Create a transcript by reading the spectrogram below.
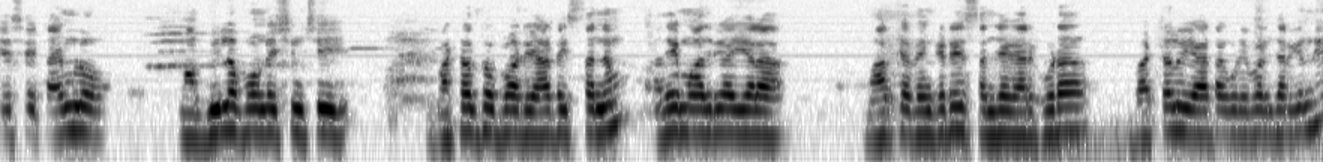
చేసే టైంలో మా బీలా ఫౌండేషన్ నుంచి బట్టలతో పాటు ఆట ఇస్తున్నాం. అదే మాదిరిగా ఇలా మార్క వెంకటేష్ సంజయ్ గారు కూడా బట్టలు ఏట కూడా ఇవ్వడం జరిగింది.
